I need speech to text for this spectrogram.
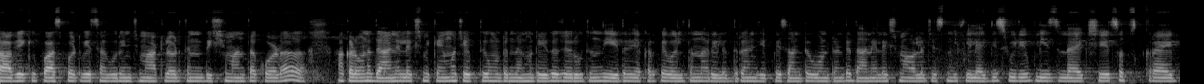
కావ్యకి పాస్పోర్ట్ వీసా గురించి మాట్లాడుతున్న విషయం అంతా కూడా అక్కడ ఉన్న ధాన్యలక్ష్మికి ఏమో చెప్తూ ఉంటుంది అనమాట ఏదో జరుగుతుంది ఏదో ఎక్కడికి వెళ్తున్నారు వీళ్ళిద్దరు అని చెప్పేసి అంటూ ఉంటుంటే ధాన్యలక్ష్మి ఆలోచిస్తుంది. Feel like this video please like share subscribe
